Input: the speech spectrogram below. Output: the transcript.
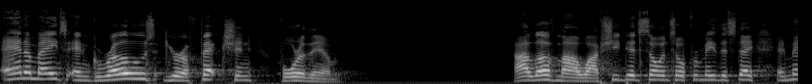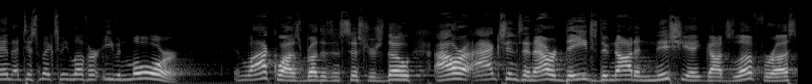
animates and grows your affection for them. I love my wife. She did so and so for me this day. And man, that just makes me love her even more. And likewise, brothers and sisters, though our actions and our deeds do not initiate God's love for us,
